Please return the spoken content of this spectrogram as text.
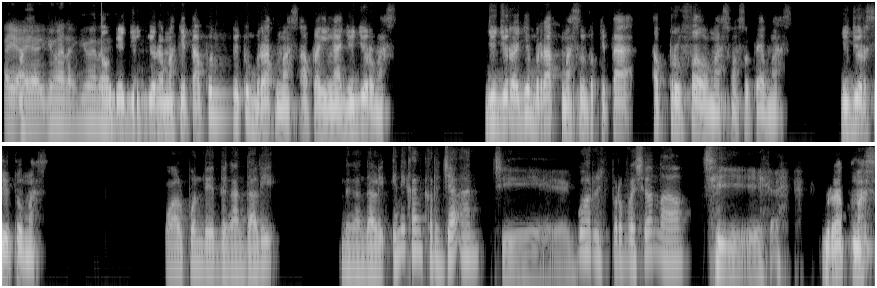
ayo ayo gimana gimana? Kalau dia jujur sama kita pun itu berat mas. Apalagi nggak jujur mas. Jujur aja berat mas untuk kita approval mas maksudnya mas. Jujur sih itu mas. Walaupun dia dengan dali dengan dali ini kan kerjaan, cie, gua harus profesional, cie. Berat mas.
